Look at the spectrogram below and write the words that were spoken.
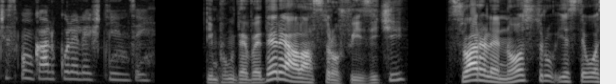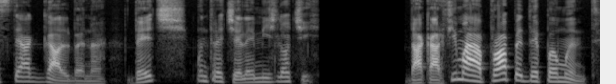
Ce spun calculele științei? Din punct de vedere al astrofizicii, soarele nostru este o stea galbenă, deci între cele mijlocii. Dacă ar fi mai aproape de Pământ,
